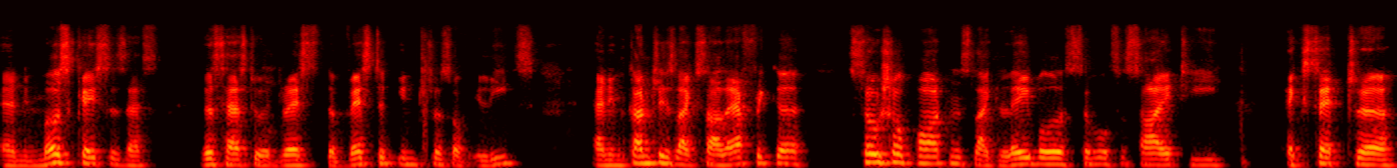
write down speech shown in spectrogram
And in most cases, as this has to address the vested interests of elites. And in countries like South Africa, social partners like labor, civil society, etc.,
